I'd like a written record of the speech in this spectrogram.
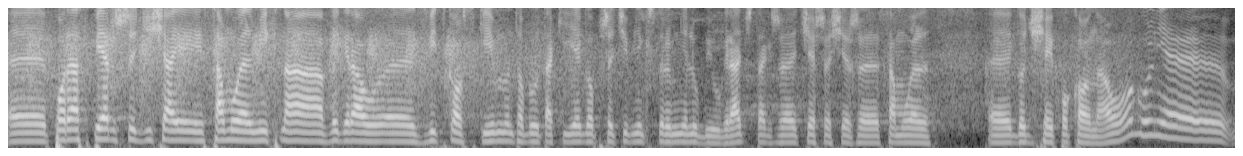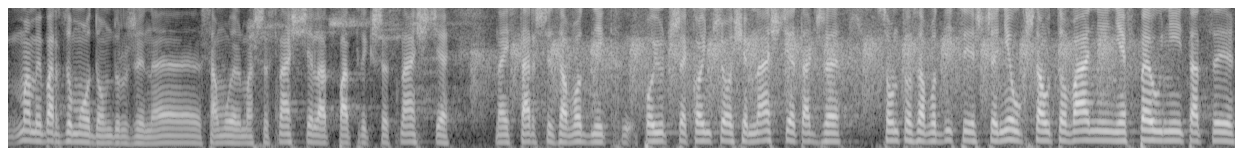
E, Po raz pierwszy dzisiaj Samuel Michna wygrał e, z Witkowskim. To był taki jego przeciwnik, z którym nie lubił grać, także cieszę się, że Samuel e, go dzisiaj pokonał. Ogólnie mamy bardzo młodą drużynę. Samuel ma 16 lat, Patryk 16. Najstarszy zawodnik pojutrze kończy 18, także są to zawodnicy jeszcze nieukształtowani, nie w pełni tacy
